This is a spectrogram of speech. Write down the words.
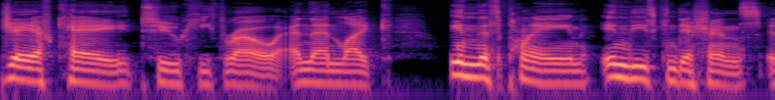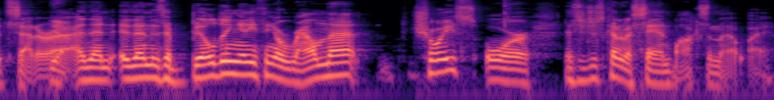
JFK to Heathrow and then like in this plane in these conditions etc Yeah. and then and then is it building anything around that choice or is it just kind of a sandbox in that way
